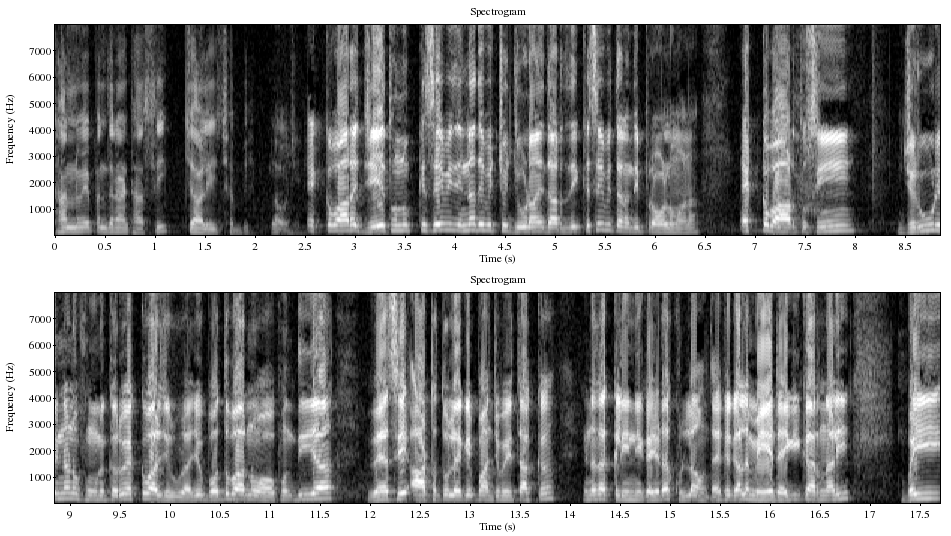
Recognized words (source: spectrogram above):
981588 4026 ਲਓ ਜੀ ਇੱਕ ਵਾਰ ਜੇ ਤੁਹਾਨੂੰ ਕਿਸੇ ਵੀ ਇਹਨਾਂ ਦੇ ਵਿੱਚੋਂ ਜੋੜਾਂ ਦੇ ਦਰਦ ਦੀ ਕਿਸੇ ਵੀ ਤਰ੍ਹਾਂ ਦੀ ਪ੍ਰੋਬਲਮ ਆ ਨਾ ਇੱਕ ਵਾਰ ਤੁਸੀਂ ਜਰੂਰ ਇਹਨਾਂ ਨੂੰ ਫੋਨ ਕਰੋ ਇੱਕ ਵਾਰ ਜਰੂਰ ਆ ਜਾਓ। ਬੁੱਧਵਾਰ ਨੂੰ ਆਫ ਹੁੰਦੀ ਆ ਵੈਸੇ 8 ਤੋਂ ਲੈ ਕੇ 5 ਵਜੇ ਤੱਕ ਇਹਨਾਂ ਦਾ ਕਲੀਨਿਕ ਆ ਜਿਹੜਾ ਖੁੱਲਾ ਹੁੰਦਾ। ਇੱਕ ਗੱਲ ਮੇਨ ਰਹੇਗੀ ਕਰਨ ਵਾਲੀ ਬਈ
